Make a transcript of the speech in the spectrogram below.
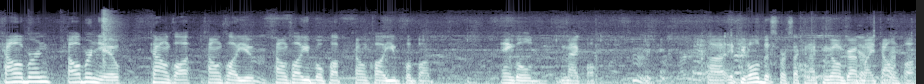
Caliburn, Caliburn U, Talon Claw, Talon Claw U, Talon Claw U Bullpup, Talon Claw U Pullpup, Angled Magpul. Uh, if you hold this for a second, I can go and grab my Talon Claw.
